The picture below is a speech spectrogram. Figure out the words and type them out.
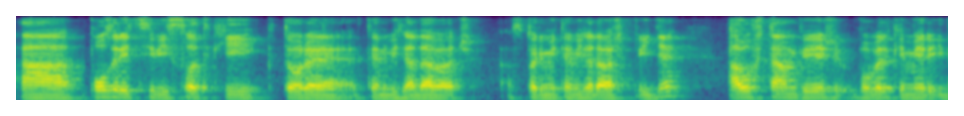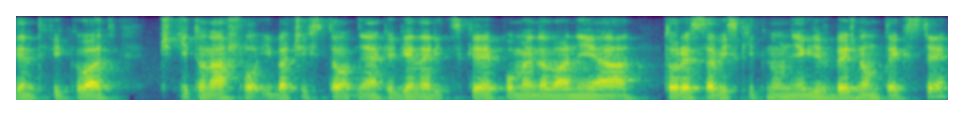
a pozrieť si výsledky, ktoré ten vyhľadávač, s ktorými ten vyhľadávač príde. A už tam vieš vo veľkej miere identifikovať, či ti to našlo iba čisto nejaké generické pomenovania, ktoré sa vyskytnú niekde v bežnom texte,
